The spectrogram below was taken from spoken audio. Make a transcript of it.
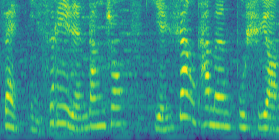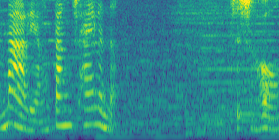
在以色列人当中也让他们不需要纳粮当差了呢。这时候，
